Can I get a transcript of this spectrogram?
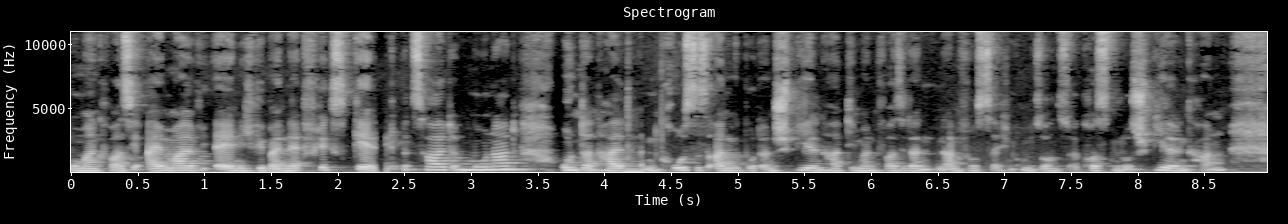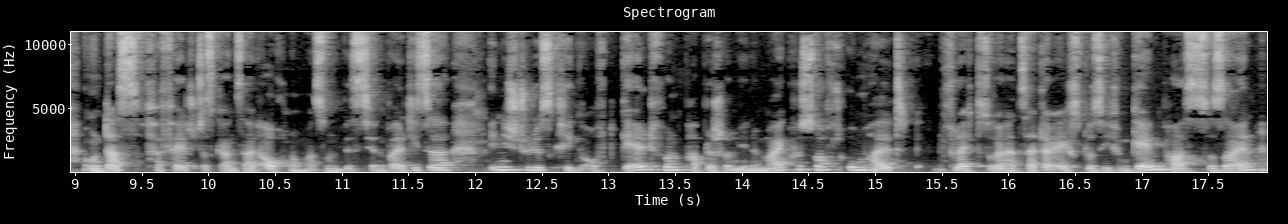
wo man quasi einmal, ähnlich wie bei Netflix, Geld bezahlt im Monat und dann halt mhm. ein großes Angebot an Spielen hat, die man quasi dann in Anführungszeichen umsonst oder kostenlos spielen kann. Und das verfälscht das Ganze halt auch nochmal so so ein bisschen, weil diese Indie-Studios kriegen oft Geld von Publishern wie eine Microsoft, um halt vielleicht sogar eine Zeit lang exklusiv im Game Pass zu sein.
